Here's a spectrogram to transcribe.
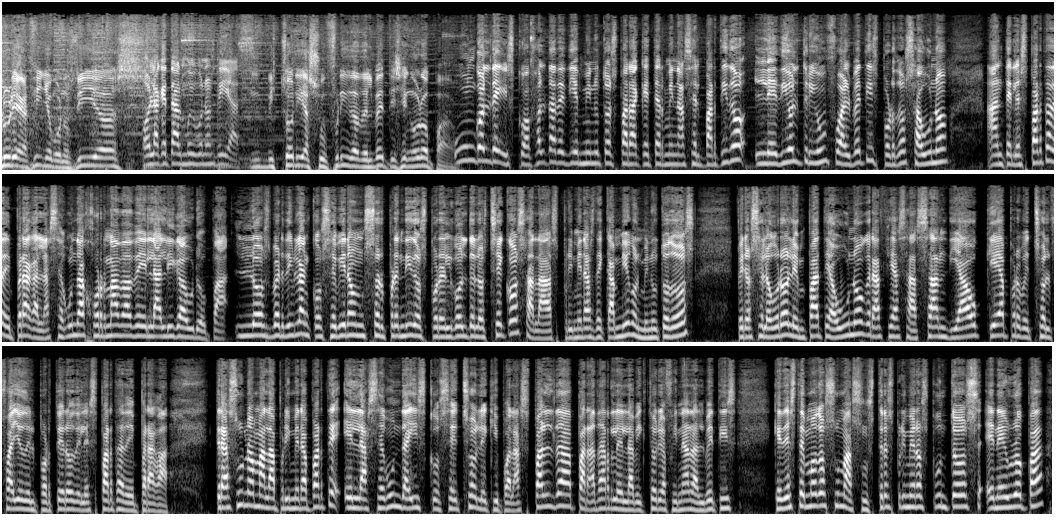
Nuria Gaciño, buenos días. Hola, ¿qué tal? Muy buenos días. Victoria sufrida del Betis en Europa. Un gol de Isco a falta de 10 minutos para que terminase el partido le dio el triunfo al Betis por 2 a 1 ante el Esparta de Praga en la segunda jornada de la Liga Europa. Los verdiblancos se vieron sorprendidos por el gol de los checos a las primeras de cambio en el minuto 2, pero se logró el empate a 1 gracias a Sandiao que aprovechó el fallo del portero del Esparta de Praga. Tras una mala primera parte, en la segunda Isco se echó el equipo a la espalda para darle la victoria final al Betis, que de este modo suma sus tres primeros puntos en Europa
